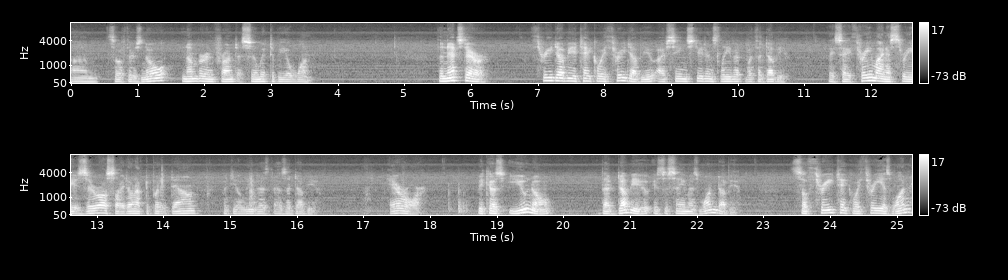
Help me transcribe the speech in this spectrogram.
um, so if there's no number in front, assume it to be a 1. The next error, 3w take away 3w, I've seen students leave it with a w. They say 3 minus 3 is 0, so I don't have to put it down, but you'll leave it as a w. Error. Because you know that w is the same as 1w. So 3 take away 3 is 1?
